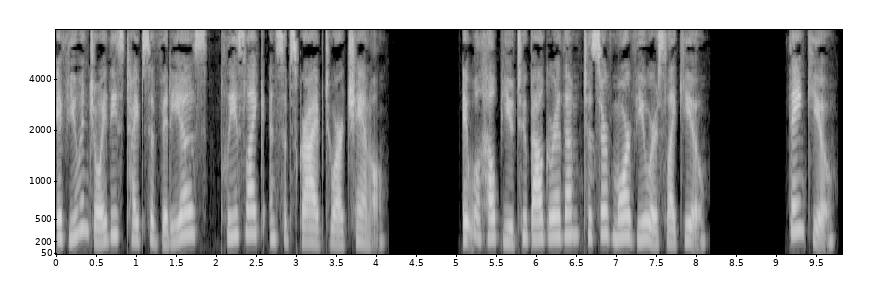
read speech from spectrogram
If you enjoy these types of videos, please like and subscribe to our channel. It will help YouTube algorithm to serve more viewers like you. Thank you.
